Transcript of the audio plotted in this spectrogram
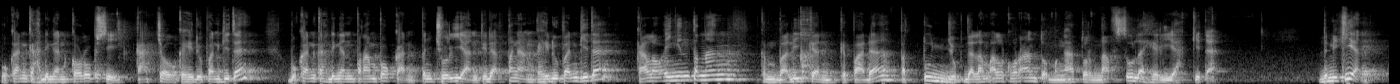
Bukankah dengan korupsi kacau kehidupan kita? Bukankah dengan perampokan, pencurian tidak tenang kehidupan kita? Kalau ingin tenang, kembalikan kepada petunjuk dalam Al-Quran untuk mengatur nafsu lahiriah kita. Demikian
